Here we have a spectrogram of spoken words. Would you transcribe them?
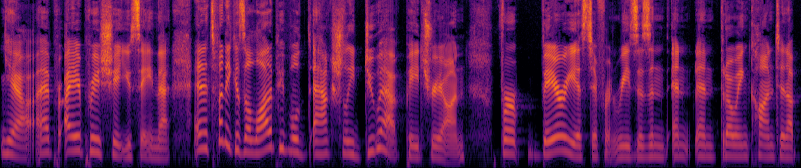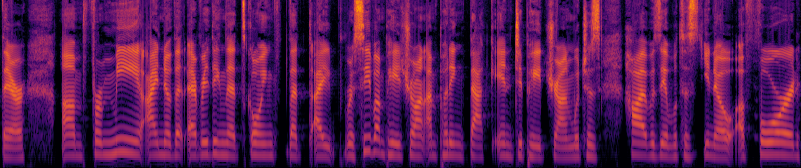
Yeah, I, I appreciate you saying that. And it's funny because a lot of people actually do have Patreon for various different reasons and, and, and throwing content up there. Um, for me, I know that everything that's going that I receive on Patreon, I'm putting back into Patreon, which is how I was able to, you know, afford,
